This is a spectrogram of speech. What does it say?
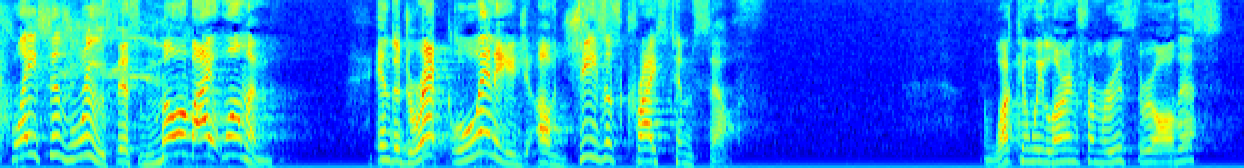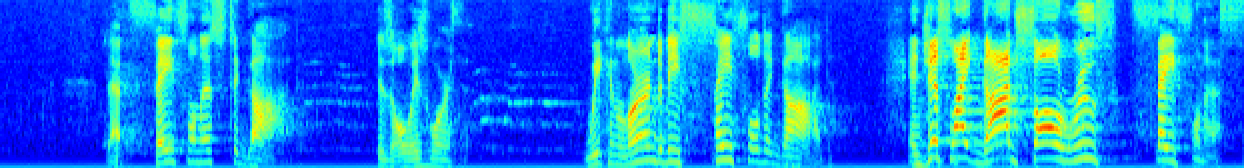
places Ruth, this Moabite woman, in the direct lineage of Jesus Christ himself. And what can we learn from Ruth through all this? That faithfulness to God is always worth it. We can learn to be faithful to God. And just like God saw Ruth's faithfulness,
